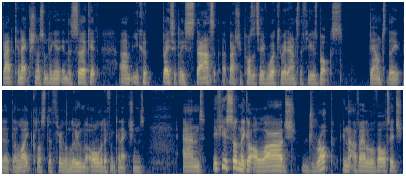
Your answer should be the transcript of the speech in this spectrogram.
bad connection or something in, in the circuit, um, you could basically start at battery positive, work your way down to the fuse box, down to the, the, the light cluster through the loom, all the different connections. And if you suddenly got a large drop in that available voltage,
